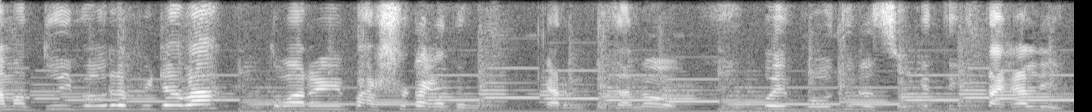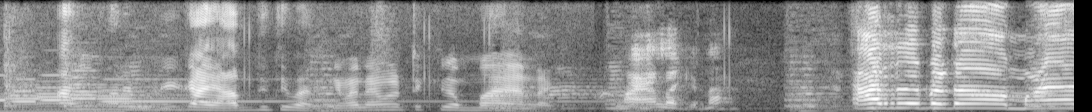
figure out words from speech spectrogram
আমার দুই বউরে পিটাবা তোমার আমি পাঁচশো টাকা দেবো। কারণ কি জানো ওই বউ দুটো চোখের দিকে তাকালি আমি মানে ওকে গায়ে হাত দিতে পারি মানে আমার একটা কীরকম মায়া লাগে। মায়া লাগে না? আরে বেটা মায়া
